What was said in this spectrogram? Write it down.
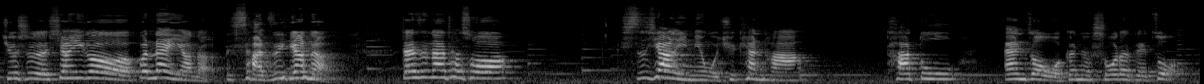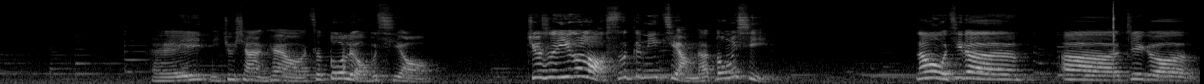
就是像一个笨蛋一样的，傻子一样的。但是呢，他说私下里面我去看他，他都。按照我跟他说的在做，哎，你就想想看哦，这多了不起哦！就是一个老师跟你讲的东西。然后我记得，呃，这个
